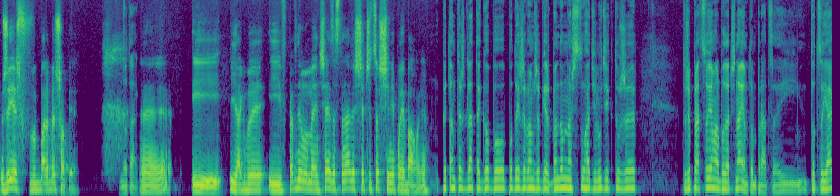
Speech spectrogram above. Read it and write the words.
żyjesz w barbershopie. No tak. E, I, I jakby i w pewnym momencie zastanawiasz się, czy coś się nie pojebało, nie? Pytam też dlatego, bo podejrzewam, że wiesz, będą nas słuchać ludzie, którzy, którzy pracują albo zaczynają tą pracę i to, co ja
